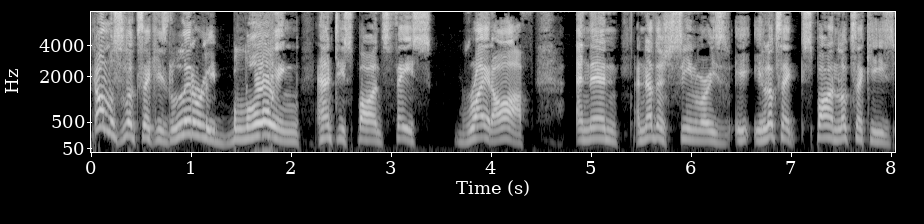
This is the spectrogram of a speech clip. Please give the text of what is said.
It almost looks like he's literally blowing Anti-Spawn's face right off. And then another scene where he's he, he looks like Spawn looks like he's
